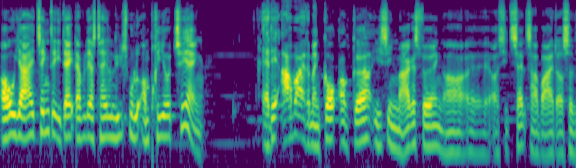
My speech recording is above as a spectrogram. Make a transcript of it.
Og jeg tænkte i dag, der vil jeg tale en lille smule om prioritering af det arbejde, man går og gør i sin markedsføring og, øh, og sit salgsarbejde osv.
